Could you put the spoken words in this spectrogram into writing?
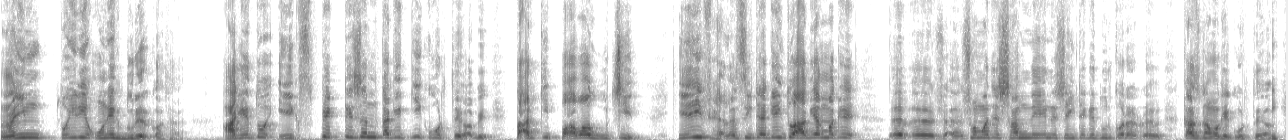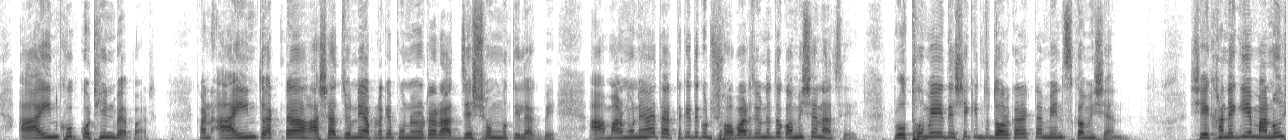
আইন তৈরি অনেক দূরের কথা। আগে তো এক্সপেকটেশন তাকে কি করতে হবে, তার কি পাওয়া উচিত? এই ফ্যালাসিটাকেই তো আগে আমাকে সমাজের সামনে এনে সেইটাকে দূর করার কাজটা আমাকে করতে হবে। আইন খুব কঠিন ব্যাপার। কারণ আইন তো একটা আসার জন্য আপনাকে পনেরোটা রাজ্যের সম্মতি লাগবে। আমার মনে হয় তার থেকে দেখুন, সবার জন্য তো কমিশন আছে। প্রথমে দেশে কিন্তু দরকার একটা মেন্স কমিশন। সেখানে গিয়ে মানুষ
